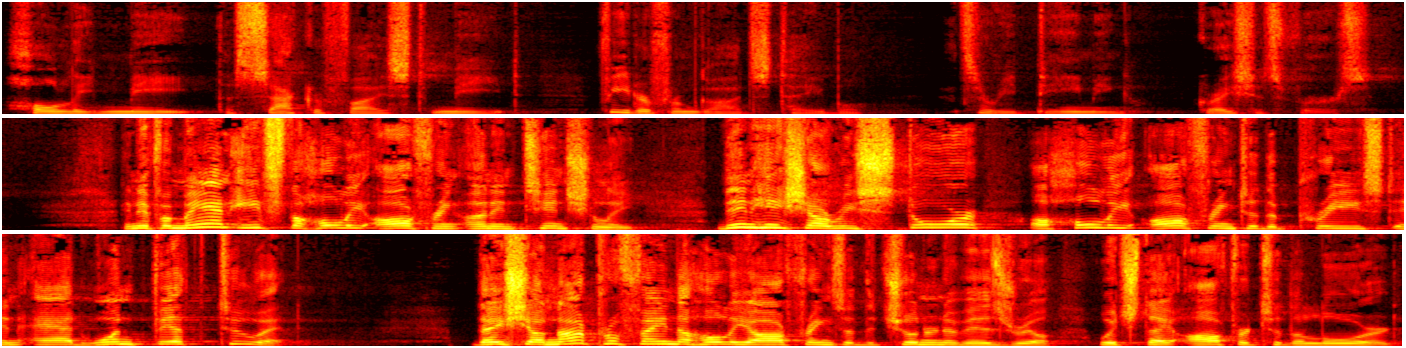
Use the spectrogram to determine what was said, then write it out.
holy meat the sacrificed meat Feed her from God's table. That's a redeeming, gracious verse. And if a man eats the holy offering unintentionally, then he shall restore a holy offering to the priest and add one fifth to it. They shall not profane the holy offerings of the children of Israel, which they offer to the Lord,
